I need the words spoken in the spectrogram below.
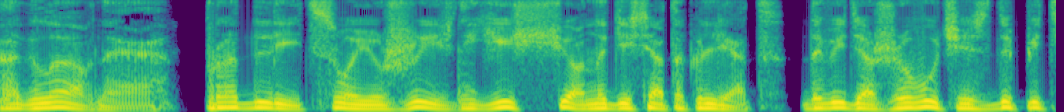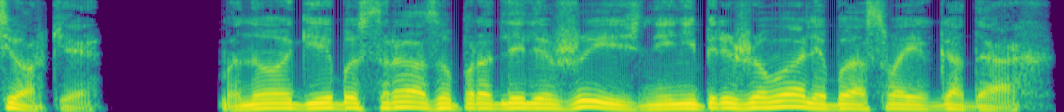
а главное — продлить свою жизнь еще на десяток лет, доведя живучесть до пятерки. Многие бы сразу продлили жизнь и не переживали бы о своих годах.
